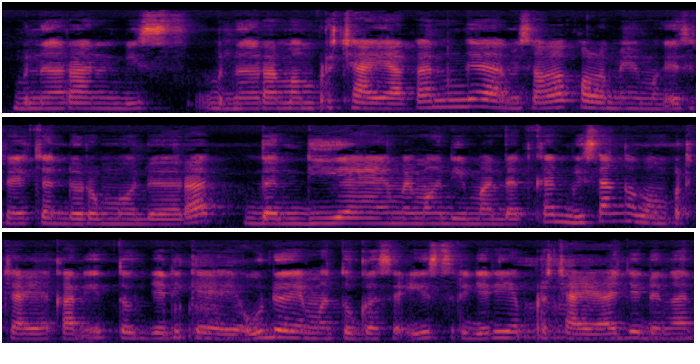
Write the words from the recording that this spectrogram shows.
beneran bis beneran mempercayakan nggak misalnya kalau memang istrinya cenderung moderat dan dia yang memang dimandatkan bisa nggak mempercayakan itu jadi kayak ya udah emang tugasnya istri jadi ya percaya aja dengan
